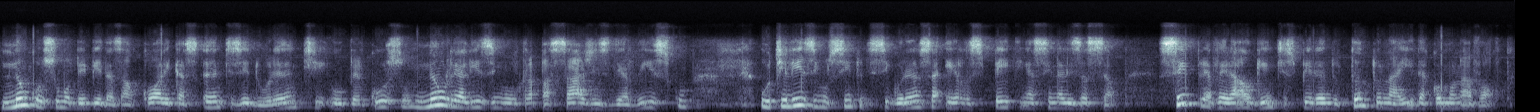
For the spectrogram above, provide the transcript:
Não consumam bebidas alcoólicas antes e durante o percurso, não realizem ultrapassagens de risco, utilizem o cinto de segurança e respeitem a sinalização. Sempre haverá alguém te esperando tanto na ida como na volta.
